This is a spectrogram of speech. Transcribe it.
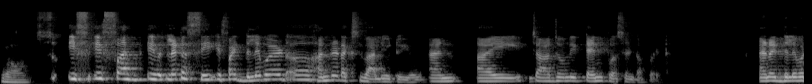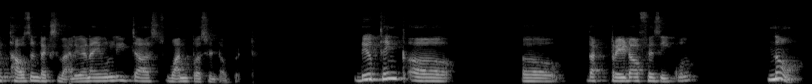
wow so if if i if, let us say if i delivered a 100x value to you and i charge only 10% of it and i delivered 1000x value and i only charged 1% of it do you think uh, uh, the trade-off is equal? No,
